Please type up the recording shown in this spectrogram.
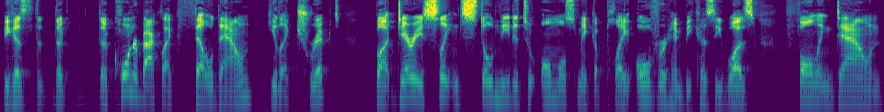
because the the, the cornerback like fell down he like tripped but Darius Slayton still needed to almost make a play over him because he was falling down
